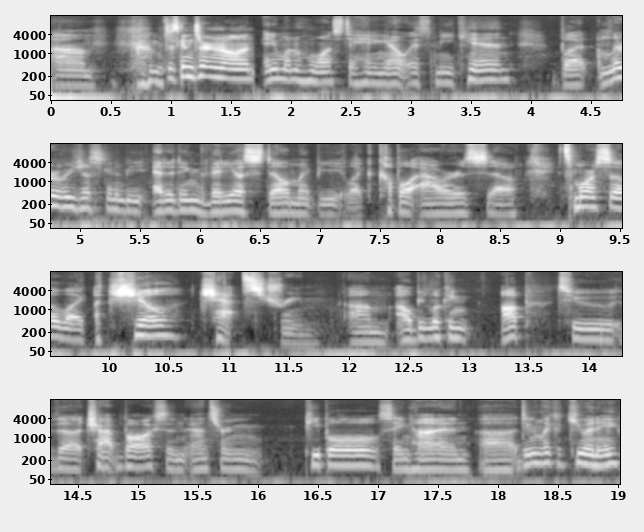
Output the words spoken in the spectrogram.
Um, I'm just gonna turn it on. Anyone who wants to hang out with me can, but I'm literally just gonna be editing the video still, might be like a couple hours, so it's more so like a chill chat stream. Um, I'll be looking up to the chat box and answering people, saying hi, and uh, doing like a Q&A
